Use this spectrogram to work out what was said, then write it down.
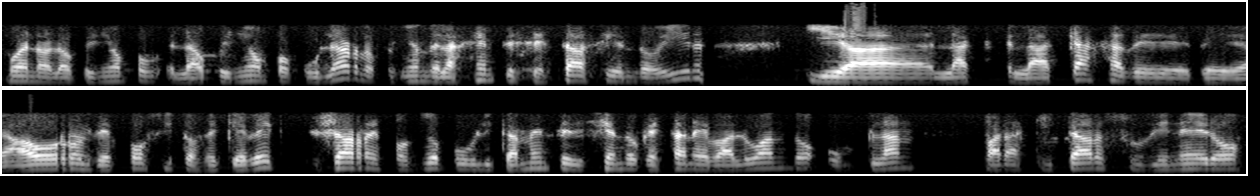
bueno, la opinión, la opinión popular, la opinión de la gente se está haciendo oír y a la, la, caja de, de y depósitos de Quebec ya respondió públicamente diciendo que están evaluando un plan para quitar su dinero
